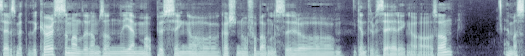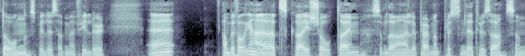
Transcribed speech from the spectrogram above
serie som heter The Curse, som handler om sånn hjemmeoppussing og kanskje noen forbannelser og gentrifisering og sånn. Emma Stone spiller sammen med Fielder. Eh, Anbefalingen her er at Sky Showtime, som da, eller Paramount Plus som det heter i USA, som,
